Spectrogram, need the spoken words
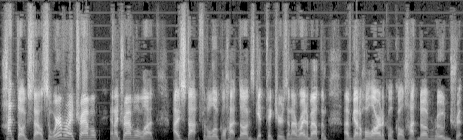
hot dog styles. So wherever I travel, and I travel a lot, I stop for the local hot dogs, get pictures, and I write about them. I've got a whole article called Hot Dog Road Trip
